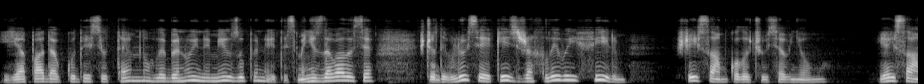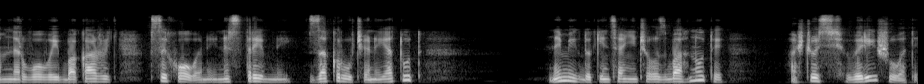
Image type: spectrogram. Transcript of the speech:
Я падав кудись у темну глибину і не міг зупинитись. Мені здавалося, що дивлюся якийсь жахливий фільм, ще й сам колочуся в ньому. Я й сам нервовий, ба кажуть, психований, нестримний, закручений, а тут не міг до кінця нічого збагнути, а щось вирішувати.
